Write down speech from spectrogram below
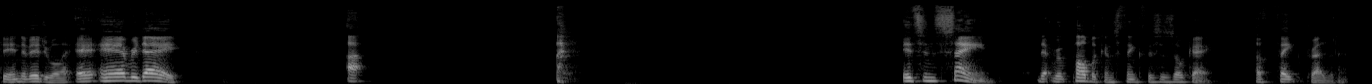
to individual. Every day I It's insane that Republicans think this is okay. A fake president.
